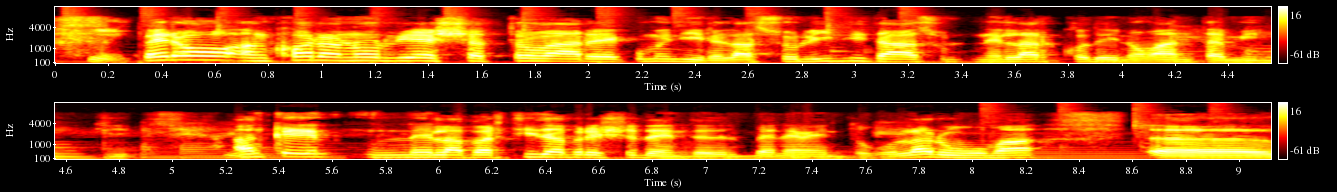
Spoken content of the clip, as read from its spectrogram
sì. però ancora non riesce a trovare, come dire, la solidità su, nell'arco dei 90 minuti. Anche nella partita precedente del Benevento con la Roma, eh,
